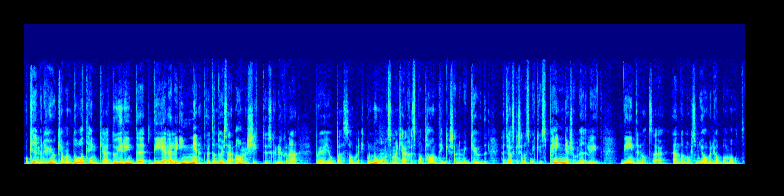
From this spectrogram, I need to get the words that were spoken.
Okej, men hur kan man då tänka? Då är det ju inte det eller inget, utan då är det så här, ja ah, men shit, du skulle kunna börja jobba som ekonom som man kanske spontant tänker sig, men gud, att jag ska tjäna så mycket pengar som möjligt. Det är inte något så här ändamål som jag vill jobba mot.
